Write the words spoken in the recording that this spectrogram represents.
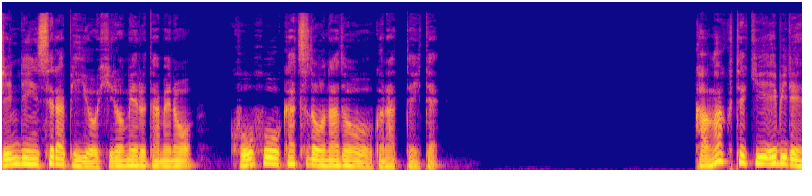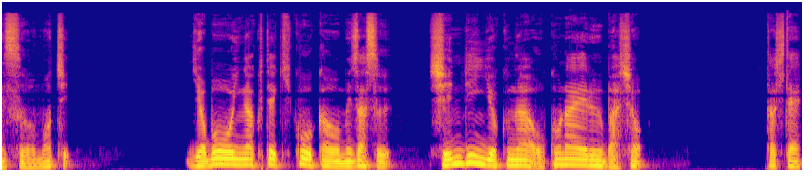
森林セラピーを広めるための広報活動などを行っていて科学的エビデンスを持ち予防医学的効果を目指す森林浴が行える場所として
